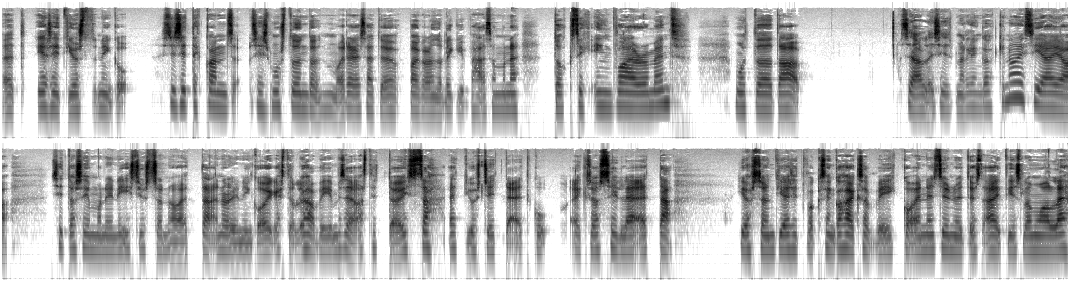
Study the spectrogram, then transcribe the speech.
Et, ja sitten just niinku, siis sitten kans, siis musta tuntuu, että mun edellisellä työpaikalla olikin vähän semmoinen toxic environment, mutta tota, se oli siis melkein kaikki naisia ja sitten tosi moni niistä just sanoi, että ne oli niinku oikeasti ollut ihan viimeiseen asti töissä, että just sitten, että kun, eikö se ole silleen, että jos sä nyt tiesit vaikka sen kahdeksan viikkoa ennen synnytystä äitiyslomalle,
